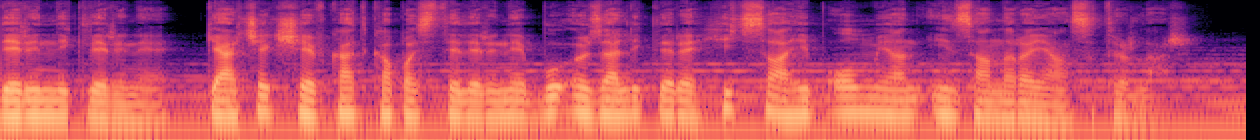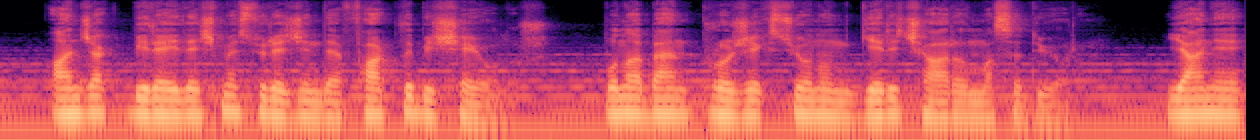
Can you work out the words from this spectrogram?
derinliklerini, gerçek şefkat kapasitelerini bu özelliklere hiç sahip olmayan insanlara yansıtırlar. Ancak bireyleşme sürecinde farklı bir şey olur. Buna ben projeksiyonun geri çağrılması diyorum. Yani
